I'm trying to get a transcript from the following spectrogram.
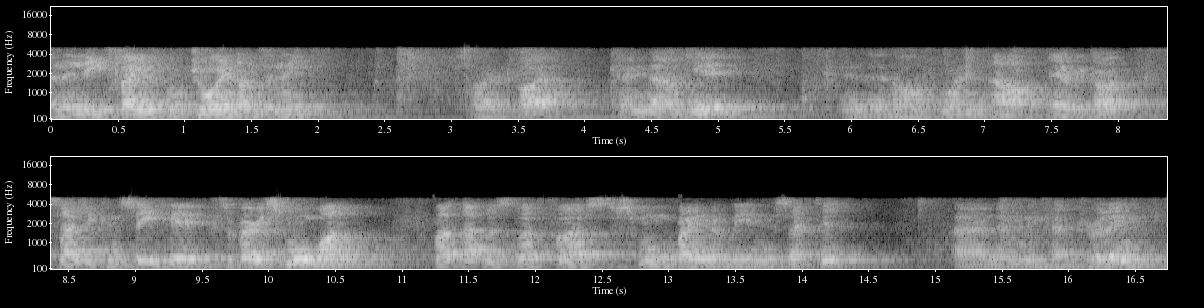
and then these veins will join underneath. So if I came down here, and then I'll point it out, there we go. So as you can see here, it's a very small one, but that was the first small vein that we intersected. And then we kept drilling.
